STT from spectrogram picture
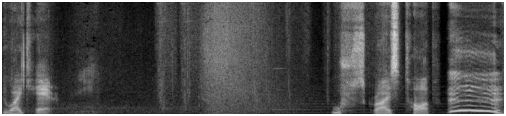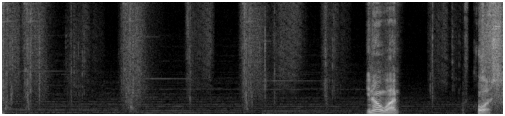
Do I care? Oof, Scry's top. You know what? Of course.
